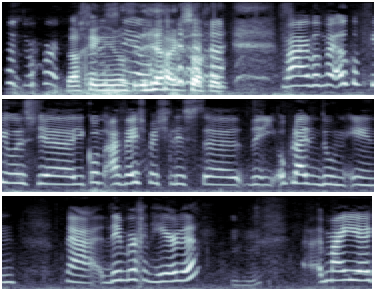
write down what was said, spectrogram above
door, Daar ging iemand. Ja, ik zag het. Maar wat mij ook opviel is, je, je kon AV-specialist eh, die opleiding doen in nou, ja, Limburg en Heerlen. Mhm. Maar je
